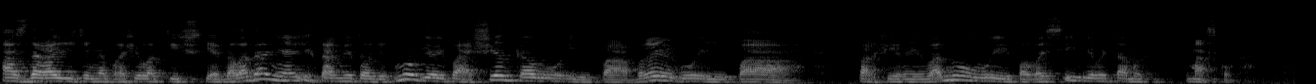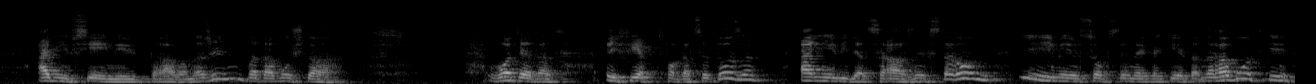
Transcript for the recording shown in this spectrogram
оздоровительно-профилактические голодания, их там методик много, и по Ощенкову, и по Брегу, и по Порфирию Иванову, и по Васильевой, там их тьма сколько. Они все имеют право на жизнь, потому что вот этот эффект фагоцитоза они видят с разных сторон и имеют собственные какие-то наработки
